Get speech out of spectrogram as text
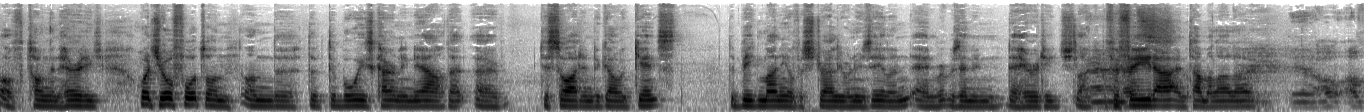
of Tongan heritage. What's your thoughts on on the, the, the boys currently now that are deciding to go against the big money of Australia or New Zealand and representing their heritage like Man, Fifita and Taumalolo? Yeah, I've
